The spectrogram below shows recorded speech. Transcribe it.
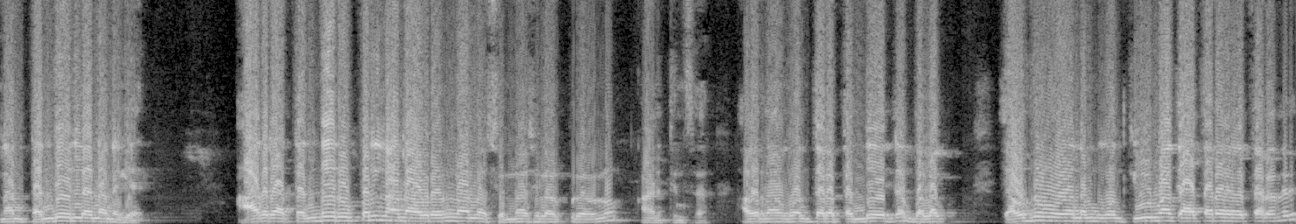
ನನ್ನ ತಂದೆ ಇಲ್ಲ ನನಗೆ. ಆದರೆ ಆ ತಂದೆ ರೂಪದಲ್ಲಿ ನಾನು ಅವರನ್ನು, ನಾನು ಶ್ರೀನಿವಾಸ ಲಾಲ್ಪುರವನ್ನು ಕಾಣ್ತೀನಿ ಸರ್. ಅವ್ರು ನಮಗೊಂಥರ ತಂದೆ ಇದ್ದ ಬಲ, ಯಾವ್ದು ನಮ್ಗೊಂದು ಕಿವಿ ಮಾತು ಯಾವ ತರ ಹೇಳ್ತಾರೆ ಅಂದ್ರೆ,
